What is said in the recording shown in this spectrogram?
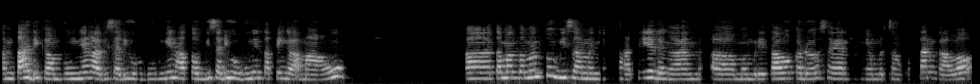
entah di kampungnya nggak bisa dihubungin atau bisa dihubungin tapi nggak mau uh, teman-teman tuh bisa menyiasati dengan uh, memberitahu ke dosen yang bersangkutan kalau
